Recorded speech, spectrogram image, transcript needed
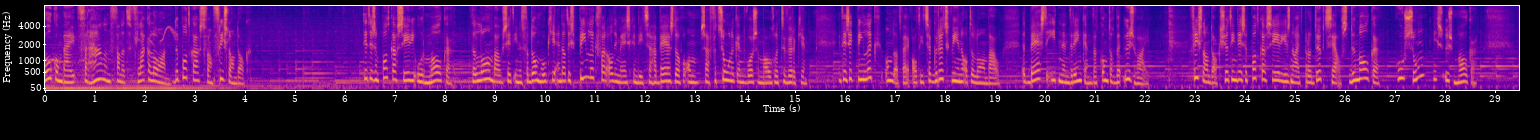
Welkom bij Verhalen van het Vlakke Loon, de podcast van Friesland Doc. Dit is een podcastserie over molken. De loonbouw zit in het verdomhoekje en dat is pijnlijk voor al die mensen die ze best doen om zo fatsoenlijk en dwarsen mogelijk te werken. Het is ook pijnlijk omdat wij altijd zo gruts op de loonbouw. Het beste eten en drinken, dat komt toch bij u zwaai. Friesland Doc zit in deze podcastserie naar het product zelfs, de molken. Hoe zoen is us molken?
